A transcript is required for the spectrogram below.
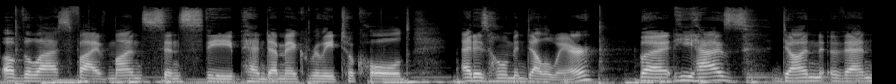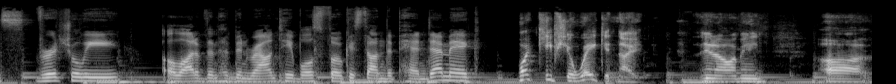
of the last five months since the pandemic really took hold at his home in Delaware. But he has done events virtually. A lot of them have been roundtables focused on the pandemic what keeps you awake at night? You know, I mean, uh,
